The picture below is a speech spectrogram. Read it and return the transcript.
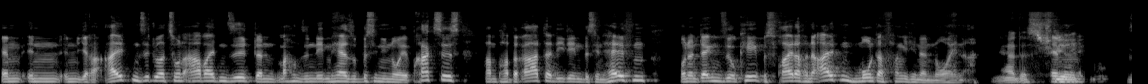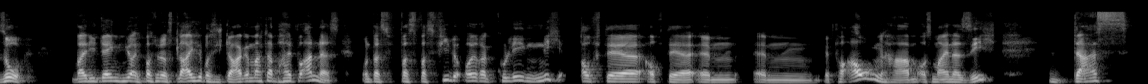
ähm, in, in ihrer alten Situation arbeiten sie, dann machen sie nebenher so ein bisschen die neue Praxis, haben ein paar Berater, die denen ein bisschen helfen und dann denken sie, okay, bis Freitag in der alten, Montag fange ich in der neuen an. Ja, das ist schwierig. Ähm, so, weil die denken, ja, ich mache nur das Gleiche, was ich da gemacht habe, halt woanders. Und was, was, was viele eurer Kollegen nicht auf der, auf der ähm, ähm, vor Augen haben, aus meiner Sicht, dass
